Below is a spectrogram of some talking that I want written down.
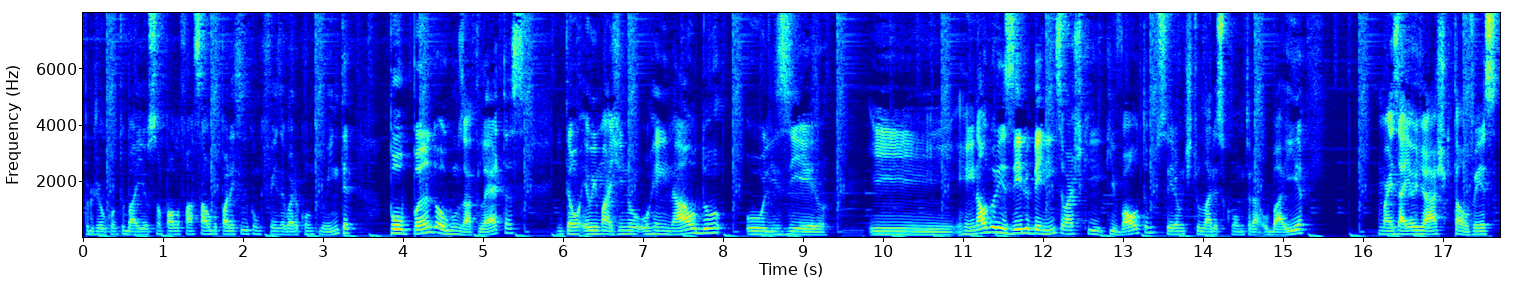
para o jogo contra o Bahia o São Paulo faça algo parecido com o que fez agora contra o Inter, poupando alguns atletas. Então eu imagino o Reinaldo, o Lisieiro e. Reinaldo, Lisieiro e Benítez eu acho que, que voltam, serão titulares contra o Bahia. Mas aí eu já acho que talvez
